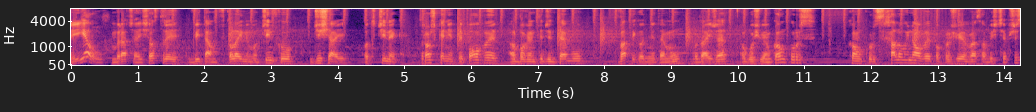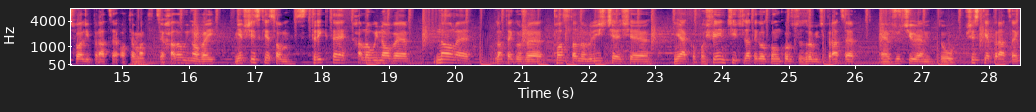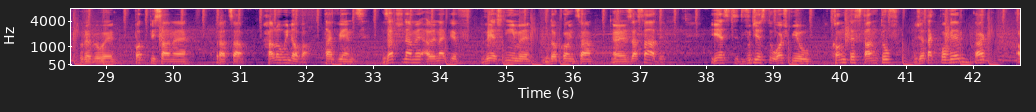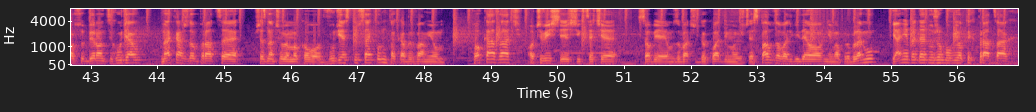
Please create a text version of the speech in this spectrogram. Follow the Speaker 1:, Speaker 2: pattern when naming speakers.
Speaker 1: Yo, bracia i siostry, witam w kolejnym odcinku. Dzisiaj odcinek troszkę nietypowy, albowiem tydzień temu, dwa tygodnie temu bodajże, ogłosiłem konkurs. Konkurs Halloweenowy. Poprosiłem Was, abyście przysłali pracę o tematyce Halloweenowej. Nie wszystkie są stricte Halloweenowe, no ale dlatego, że postanowiliście się niejako poświęcić dla tego konkursu, zrobić pracę. E, Wrzuciłem tu wszystkie prace, które były podpisane. Praca Halloweenowa. Tak więc zaczynamy, ale najpierw wyjaśnijmy do końca e, zasady. Jest 28 kontestantów, że tak powiem, tak? Osób biorących udział. Na każdą pracę przeznaczyłem około 20 sekund, tak aby Wam ją pokazać. Oczywiście, jeśli chcecie sobie ją zobaczyć dokładnie, możecie spauzować wideo, nie ma problemu. Ja nie będę dużo mówił o tych pracach,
